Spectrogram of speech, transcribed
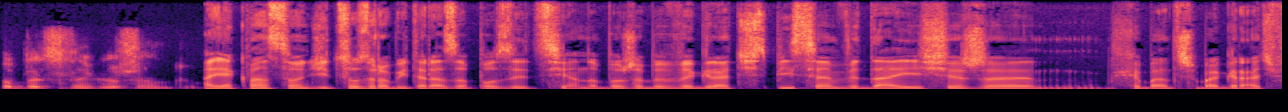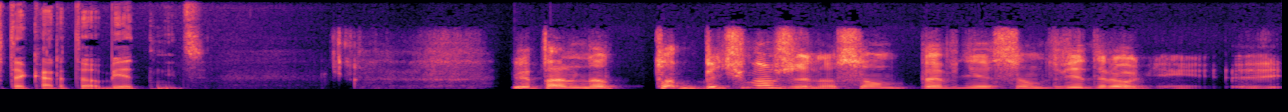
obecnego rządu. A jak pan sądzi, co zrobi teraz opozycja? No bo żeby wygrać z PiSem, wydaje się, że chyba trzeba grać w te karty obietnic. Wie pan, no to być może, no są, pewnie są dwie drogi. Y,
